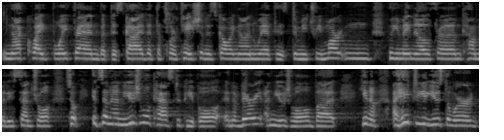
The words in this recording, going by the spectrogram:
not quite boyfriend, but this guy that the flirtation is going on with is Demetri Martin, who you may know from Comedy Central. So it's an unusual cast of people and a very unusual, but you know, I hate to use the word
